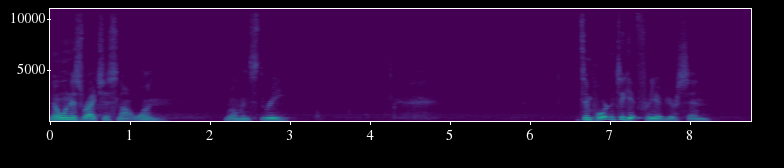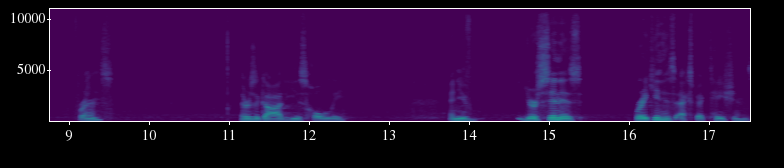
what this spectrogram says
No one is righteous, not one. Romans 3. It's important to get free of your sin, friends. There's a God, He is holy. And you've, your sin is breaking His expectations.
